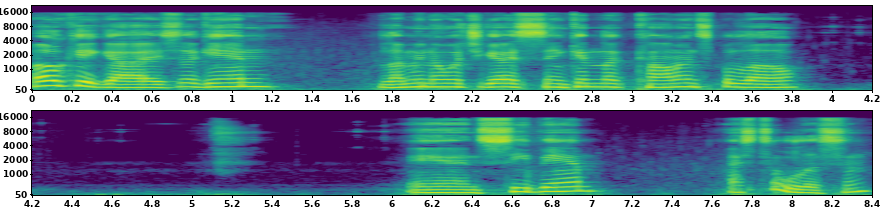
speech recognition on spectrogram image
okay guys, again, let me know what you guys think in the comments below. And CBAM, I still listen.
